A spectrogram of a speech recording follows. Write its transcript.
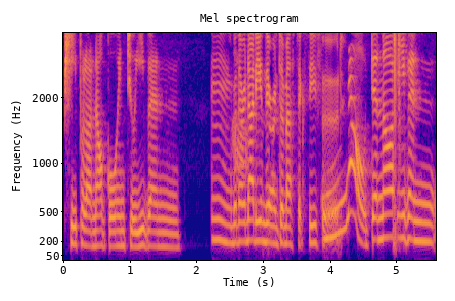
people are not going to even Mm, but they're not eating their own domestic seafood. No, they're not even.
